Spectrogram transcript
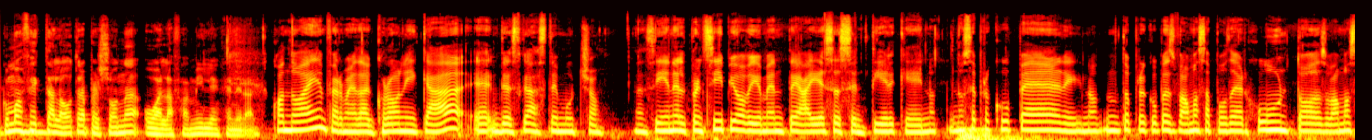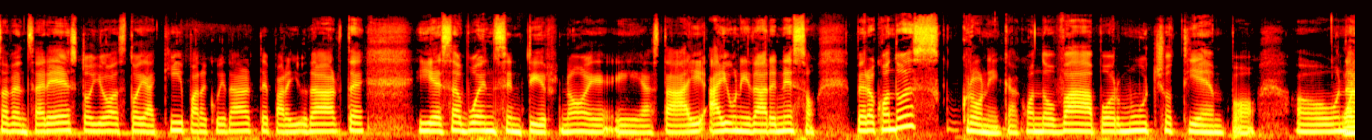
¿Cómo afecta a la otra persona o a la familia en general? Cuando hay enfermedad crónica, eh, desgaste mucho. Así en el principio obviamente hay ese sentir que no, no se preocupen y no, no, te preocupes, vamos a poder juntos, vamos a vencer esto, yo estoy aquí para cuidarte, para ayudarte y ese buen sentir, ¿no? Y, hasta hay, hay unidad en eso. Pero cuando es crónica, cuando va por mucho tiempo o una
